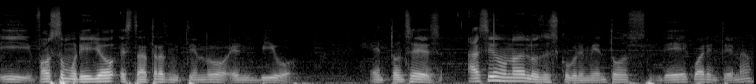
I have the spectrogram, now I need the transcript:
y Fausto Murillo está transmitiendo en vivo. Entonces, ha sido uno de los descubrimientos de cuarentena.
